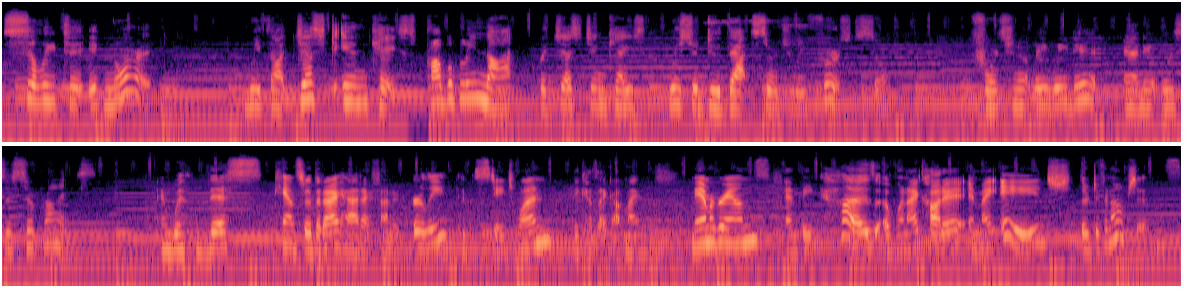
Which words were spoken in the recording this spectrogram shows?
silly to ignore it. We thought just in case, probably not, but just in case, we should do that surgery first. So fortunately we did, and it was a surprise. And with this cancer that I had, I found it early. It was stage one because I got my mammograms. And because of when I caught it and my age, there are different options.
